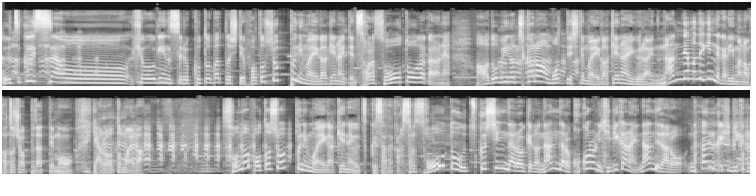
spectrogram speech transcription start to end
美しさを表現する言葉としてフォトショップにも描けないってそれは相当だからね。アドビの力を持ってしても描けないぐらいの。何でもできんだから今のフォトショップだってもう。やろうと思えば。そのフォトショップにも描けない美しさだから。それ相当美しいんだろうけどなんだろう。心に響かない。なんでだろう。なんか響かない。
